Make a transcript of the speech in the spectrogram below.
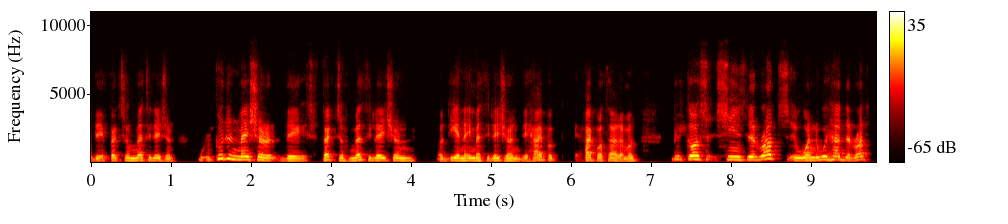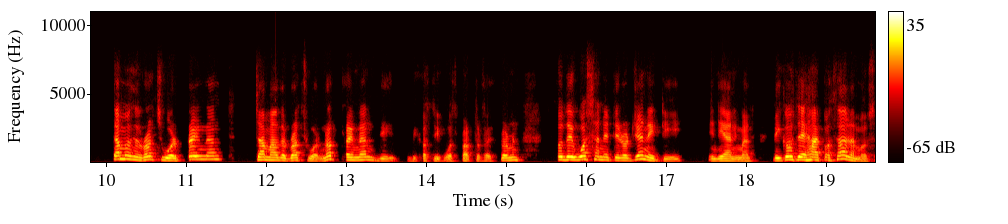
the effects of methylation. We couldn't measure the effects of methylation or DNA methylation in the hypo, hypothalamus because since the rats, when we had the rats, some of the rats were pregnant, some other rats were not pregnant because it was part of the experiment. So there was an heterogeneity in the animals because the hypothalamus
